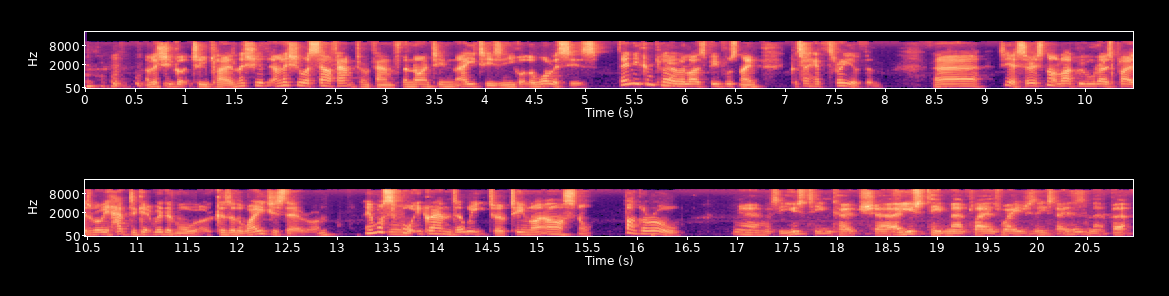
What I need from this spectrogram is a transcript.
unless you've got two players, unless you unless you're a Southampton fan for the 1980s and you got the Wallaces, then you can pluralize yeah. people's name because they had three of them. Uh, so yeah, so it's not like with all those players where we had to get rid of them because of the wages they're on. I mean, what's mm. forty grand a week to a team like Arsenal? Bugger all. Yeah, it's a youth team coach, uh, a youth team uh, players' wages these days, isn't it? But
